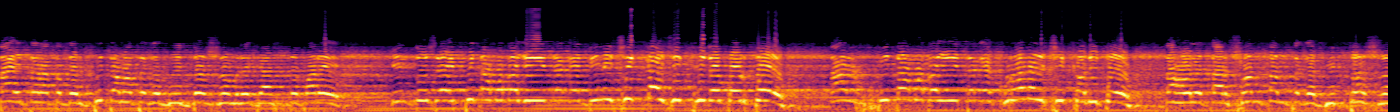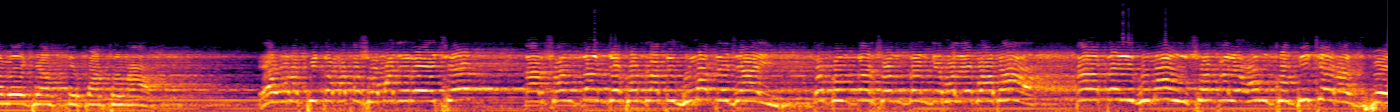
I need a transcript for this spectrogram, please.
তাই তারা তাদের পিতামাতাকে বৃদ্ধাশ্রমে রেখে আসতে পারে। কিন্তু সেই পিতামাতা যদি তাকে দিনী শিক্ষায় শিক্ষিত করতে তার পিতামাতা যদি তাকে কোরআনের শিক্ষা দিত তাহলে তার সন্তান বৃদ্ধাশ্রমে রেখে আসতে পারতো না এমন পিতামাতা সমাজে রয়েছে, তার সন্তান যখন রাতে ঘুমাতে যায়, তখন তার সন্তানকে বলে, বাবা, তাড়াতাড়ি ঘুমাও, সকালে অঙ্ক টিচার আসবে।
